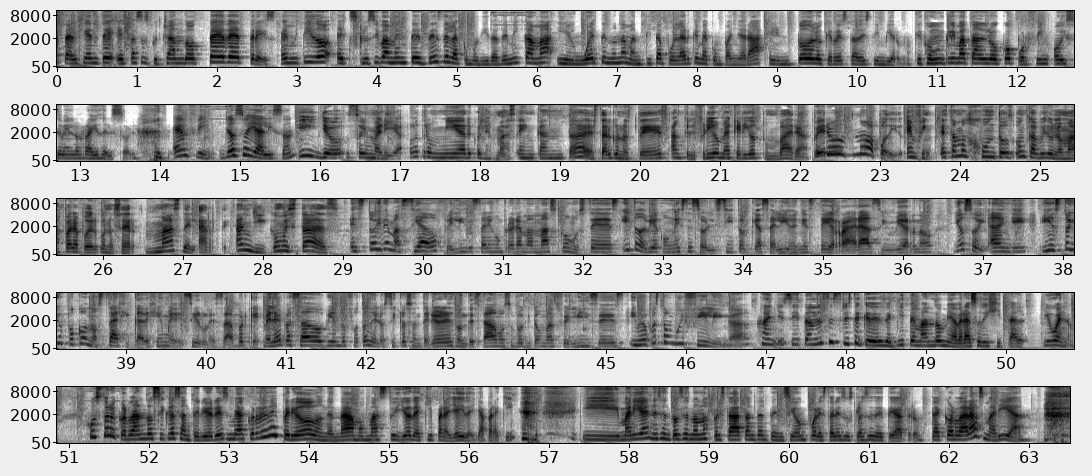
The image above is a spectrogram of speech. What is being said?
¿Qué tal gente? Estás escuchando TD3, emitido exclusivamente desde la comodidad de mi cama y envuelta en una mantita polar que me acompañará en todo lo que resta de este invierno. Que con un clima tan loco, por fin hoy se ven los rayos del sol. en fin, yo soy Allison. Y yo soy María. Otro miércoles más. Encantada de estar con ustedes, aunque el frío me ha querido tumbar, pero no ha podido. En fin, estamos juntos un capítulo más para poder conocer más del arte. Angie, ¿cómo estás? Estoy demasiado feliz de estar en un programa más con ustedes y todavía con este solcito que ha salido en este rarazo invierno. Yo soy Angie y estoy un poco nostálgica, déjenme decirles, ¿ah? Porque me la he pasado viendo fotos de los ciclos anteriores donde estábamos un poquito más felices y me he puesto muy feeling, ¿ah? Angiecita, no estés triste que desde aquí te mando mi abrazo digital. Y bueno, Justo recordando ciclos anteriores, me acordé del periodo donde andábamos más tú y yo de aquí para allá y de allá para aquí. y María en ese entonces no nos prestaba tanta atención por estar en sus clases de teatro. ¿Te acordarás, María?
